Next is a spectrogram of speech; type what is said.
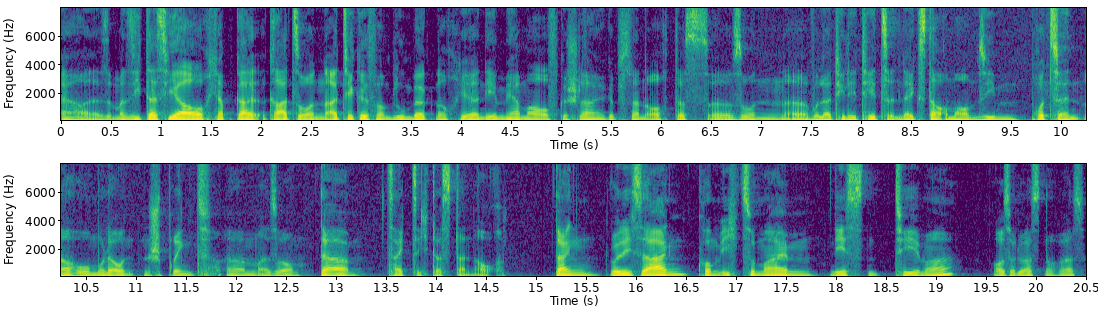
Ja, also man sieht das hier auch, ich habe gerade so einen Artikel von Bloomberg noch hier nebenher mal aufgeschlagen. Da gibt es dann auch, dass äh, so ein äh, Volatilitätsindex da auch mal um 7% nach oben oder unten springt. Ähm, also da zeigt sich das dann auch. Dann würde ich sagen, komme ich zu meinem nächsten Thema. Außer du hast noch was.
